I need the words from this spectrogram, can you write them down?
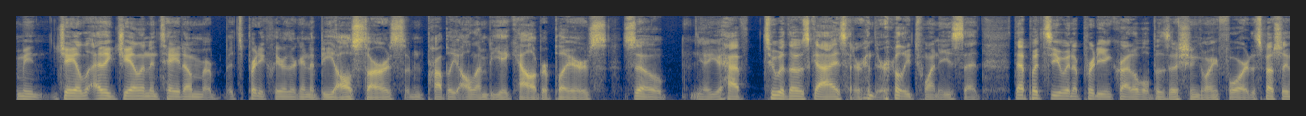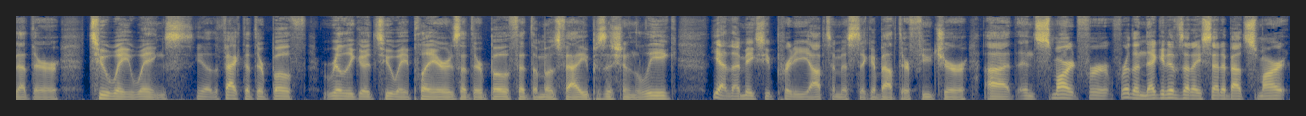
I mean, Jalen. I think Jalen and Tatum are. It's pretty clear they're going to be all stars and probably all NBA caliber players. So you know you have two of those guys that are in their early 20s that that puts you in a pretty incredible position going forward especially that they're two-way wings. You know the fact that they're both really good two-way players that they're both at the most value position in the league yeah that makes you pretty optimistic about their future. Uh, and smart for for the negatives that i said about smart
